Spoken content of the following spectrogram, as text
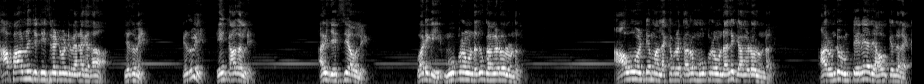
ఆ పాల నుంచి తీసినటువంటి వెన్న కదా. నిజమే. నిజమే. ఏం కాదనలేదు అవి జెర్సీ ఆవులే. వాటికి మూపురం ఉండదు గంగడోలు ఉండదు. ఆవు అంటే మా లెక్క ప్రకారం మూపురం ఉండాలి గంగడోలు ఉండాలి. ఆ రెండు ఉంటేనే అది ఆవు కింద లెక్క.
